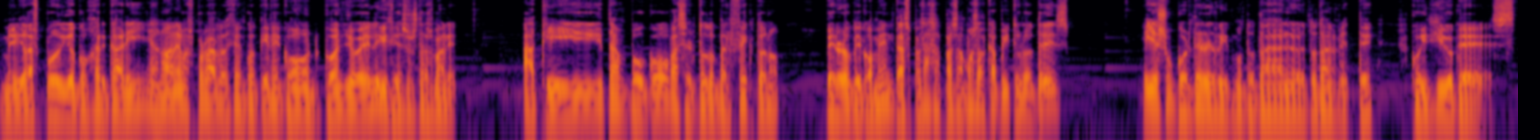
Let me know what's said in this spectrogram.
medio has podido coger cariño, ¿no? Además por la relación que tiene con, con Joel y dices, ostras, vale, aquí tampoco va a ser todo perfecto, ¿no? Pero lo que comentas, pasamos al capítulo 3 y es un corte de ritmo total, totalmente. Coincido que es...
